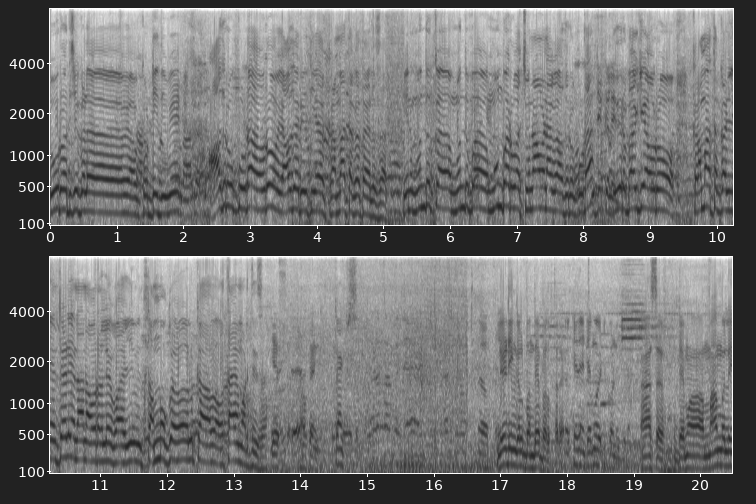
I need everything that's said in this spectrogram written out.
ದೂರು ಅರ್ಜಿಗಳ ಕೊಟ್ಟಿದ್ದೀವಿ. ಆದರೂ ಕೂಡ ಅವರು ಯಾವುದೇ ರೀತಿಯ ಕ್ರಮ ತಗೋತಾ ಇಲ್ಲ ಸರ್. ಇನ್ನು ಮುಂದಕ್ಕೆ ಮುಂದೆ ಬ ಮುಂಬರುವ ಚುನಾವಣೆಗಾದರೂ ಕೂಡ ಇದರ ಬಗ್ಗೆ ಅವರು ಕ್ರಮ ತಗೊಳ್ಳಿ ಅಂತೇಳಿ ನಾನು ಅವರಲ್ಲಿ ತಮ್ಮ ಮೂಲಕ ಒತ್ತಾಯ ಮಾಡ್ತೀನಿ ಸರ್. ಥ್ಯಾಂಕ್ ಯು ಸರ್ ಲೀಡಿಂಗಲ್ಲಿ ಬಂದೇ ಬರ್ತಾರೆ. ಓಕೆ ಡೆಮೋ ಇಟ್ಕೊಂಡಿದ್ದೀರಾ? ಹಾಂ ಸರ್ ಡೆಮೋ ಮಾಮೂಲಿ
